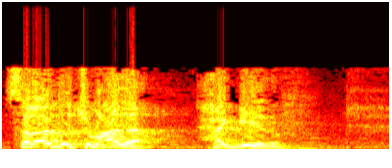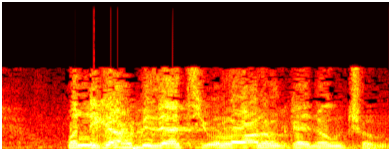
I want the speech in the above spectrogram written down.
salaada jumcada xaggeeda wاnikaaxu bidaati wallahu aclam markaa inoogu joogo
